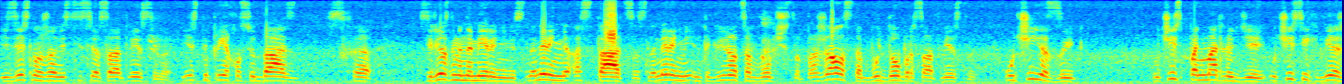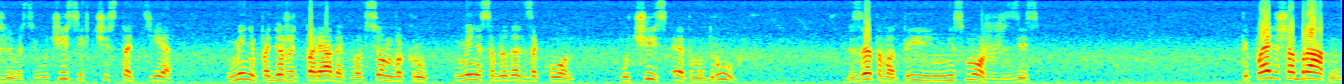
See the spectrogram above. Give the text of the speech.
и здесь нужно вести себя соответственно. Если ты приехал сюда с серьезными намерениями, с намерениями остаться, с намерениями интегрироваться в общество, пожалуйста, будь добр соответствовать. Учи язык, учись понимать людей, учись их вежливости, учись их чистоте, умение поддерживать порядок во всем вокруг, умение соблюдать закон. Учись этому, друг. Без этого ты не сможешь здесь. Ты поедешь обратно,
